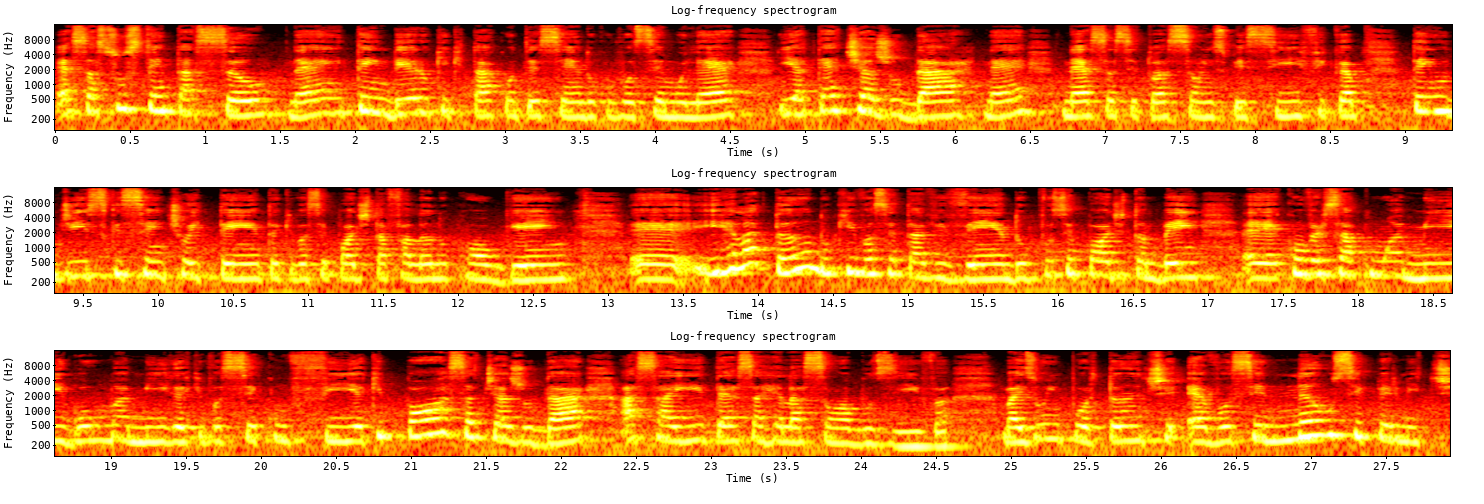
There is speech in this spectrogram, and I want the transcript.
essa sustentação, né? Entender o que está acontecendo com você, mulher, e até te ajudar, né? Nessa situação específica. Tem o Disque 180, que você pode estar tá falando com alguém é, e relatando o que você está vivendo. Você pode também é, conversar com um amigo ou uma amiga que você confia, que possa te ajudar a sair dessa relação abusiva. Mas o importante é você não se permitir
